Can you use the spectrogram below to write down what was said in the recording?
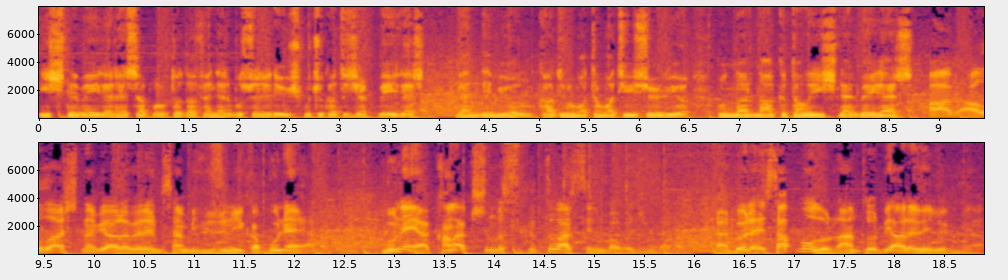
İşte beyler hesap ortada Fener bu senede 3.5 atacak beyler. Ben demiyorum kadro matematiği söylüyor. Bunlar nakıtalı işler beyler. Abi Allah aşkına bir ara verelim sen bir yüzünü yıka. Bu ne ya? Bu ne ya? Kan akışında sıkıntı var senin babacığım da. Yani böyle hesap mı olur lan? Dur bir ara veriyorum ya.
